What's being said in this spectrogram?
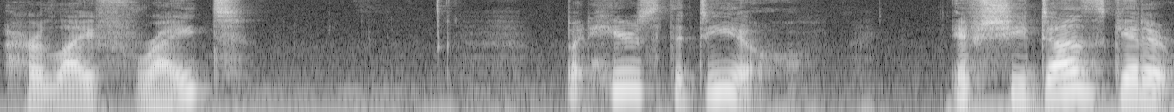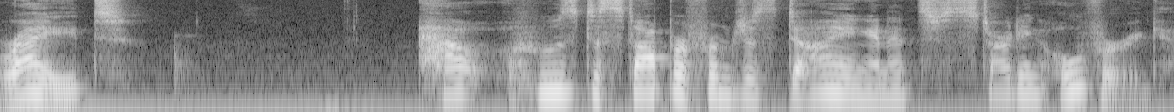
her life right. But here's the deal. If she does get it right, how who's to stop her from just dying and it's just starting over again?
